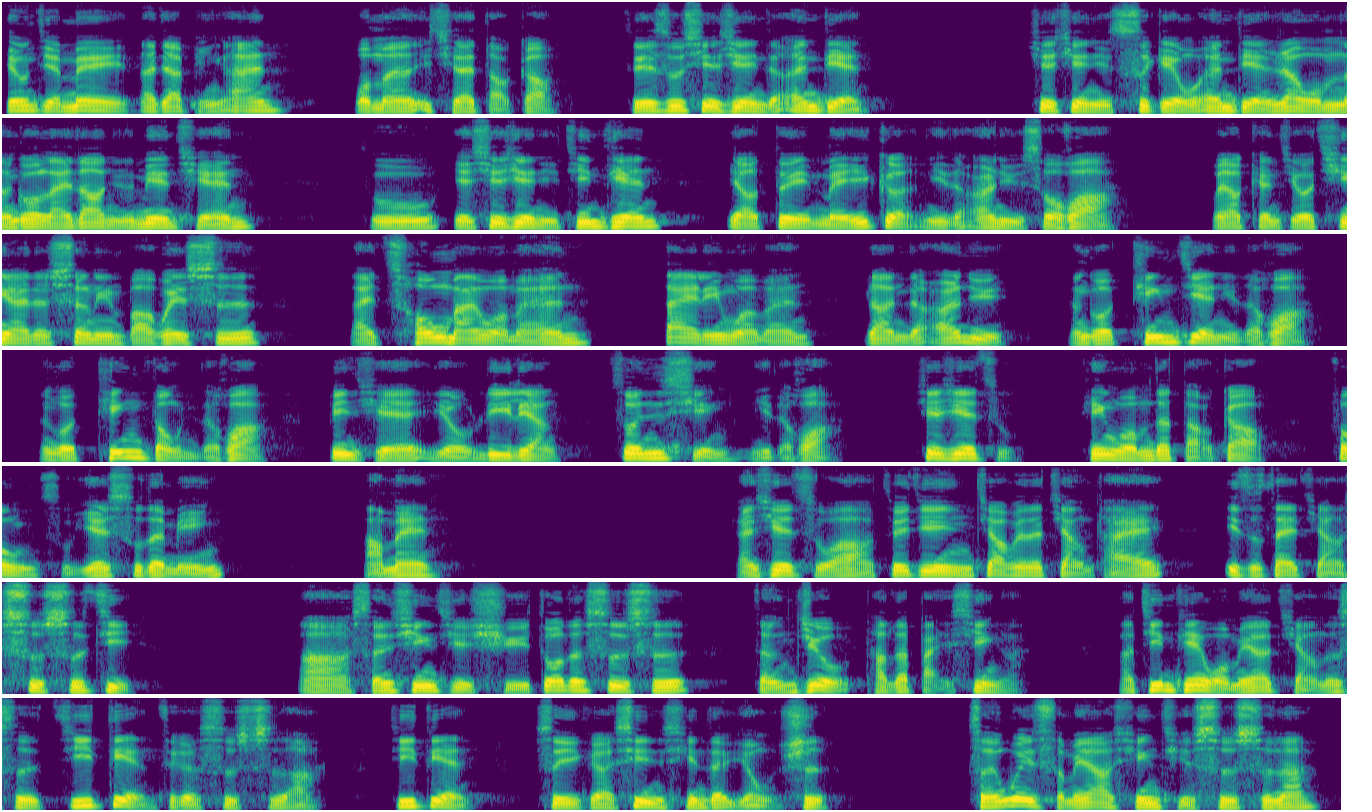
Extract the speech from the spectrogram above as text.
弟兄姐妹，大家平安。我们一起来祷告。主耶稣，谢谢你的恩典，谢谢你赐给我们恩典，让我们能够来到你的面前。主也谢谢你今天要对每一个你的儿女说话。我要恳求亲爱的圣灵保惠师来充满我们，带领我们，让你的儿女能够听见你的话，能够听懂你的话，并且有力量遵行你的话。谢谢主，听我们的祷告，奉主耶稣的名，阿门。感谢主啊！最近教会的讲台一直在讲士师记啊，神兴起许多的士师拯救他的百姓啊。啊，今天我们要讲的是基甸这个士师啊。基甸是一个信心的勇士。神为什么要兴起士师呢？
